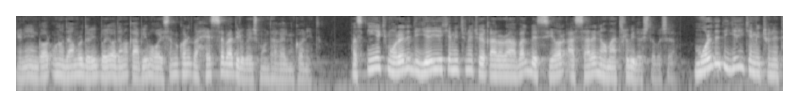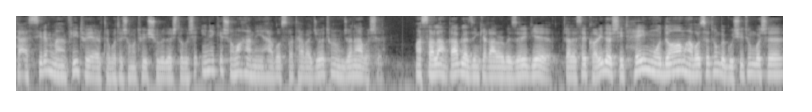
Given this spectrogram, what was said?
یعنی انگار اون آدم رو دارید با یه آدم قبلی مقایسه می‌کنید و حس بدی رو بهش منتقل می‌کنید. پس این یک مورد دیگه ایه که می‌تونه توی قرار اول بسیار اثر نامطلوبی داشته باشه. مورد دیگه ای که می‌تونه تاثیر منفی توی ارتباط شما توی شروع داشته باشه اینه که شما همه حواس و توجهتون اونجا نباشه. مثلا قبل از اینکه قرار بذارید یه جلسه کاری داشتید هی مدام حواستون به گوشیتون باشه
